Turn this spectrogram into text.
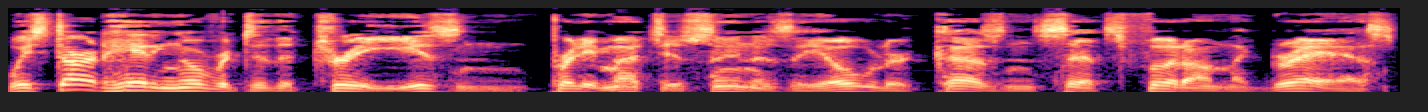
We start heading over to the trees, and pretty much as soon as the older cousin sets foot on the grass,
